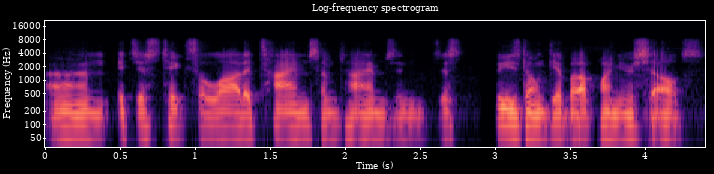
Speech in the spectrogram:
Um, it just takes a lot of time sometimes and just please don't give up on yourselves.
